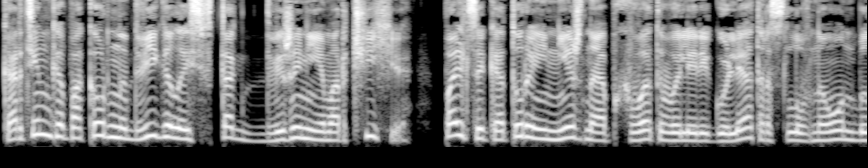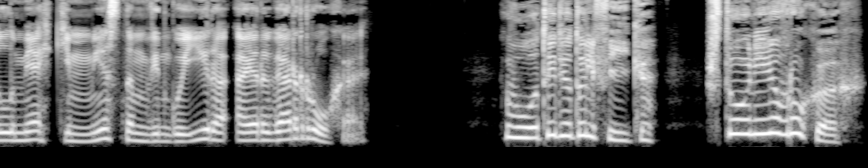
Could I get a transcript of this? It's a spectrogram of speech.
Картинка покорно двигалась в такт движения морчихи, пальцы которой нежно обхватывали регулятор, словно он был мягким местом вингуира аэрогарруха. «Вот идет эльфийка. Что у нее в руках?»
